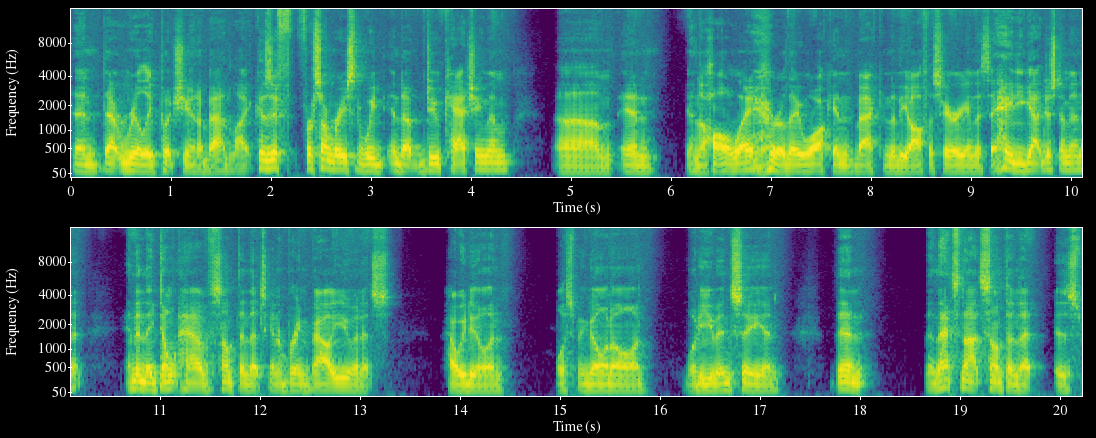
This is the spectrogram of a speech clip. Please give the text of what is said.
then that really puts you in a bad light. Because if for some reason we end up do catching them um, in in the hallway or they walk in back into the office area and they say, "Hey, do you got just a minute?" and then they don't have something that's going to bring value and it's how we doing? What's been going on, what have you been seeing, then then that's not something that is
